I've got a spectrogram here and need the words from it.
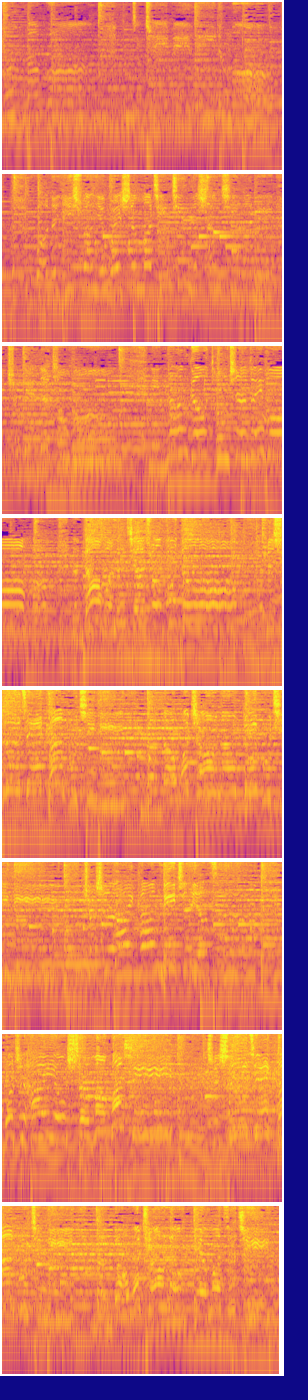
拥抱过东京最美丽的梦。我的一双眼为什么轻轻地想起了你初恋的通红？你能够痛着对我，难道我能假装不懂？全世界情。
